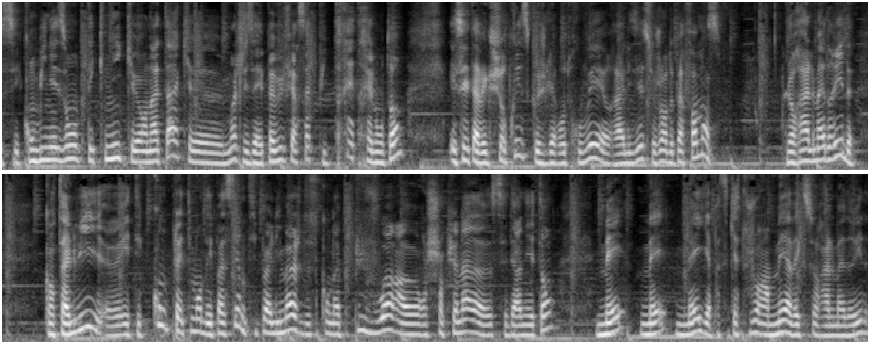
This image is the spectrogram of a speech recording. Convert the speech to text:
ces combinaisons techniques en attaque, moi je les avais pas vu faire ça depuis très très longtemps. Et c'est avec surprise que je l'ai retrouvé réaliser ce genre de performance. Le Real Madrid, quant à lui, euh, était complètement dépassé, un petit peu à l'image de ce qu'on a pu voir euh, en championnat euh, ces derniers temps. Mais, mais, mais, y a, parce qu'il y a toujours un mais avec ce Real Madrid,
